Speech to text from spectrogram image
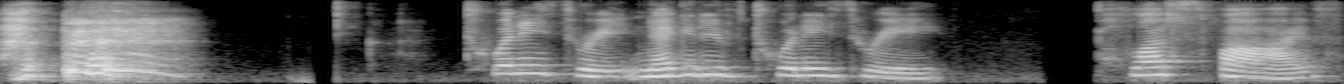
23, negative 23 plus 5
